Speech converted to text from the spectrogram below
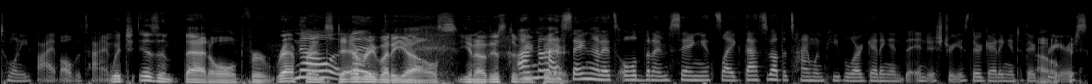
25 all the time. Which isn't that old for reference No, to everybody else, you know, just to be I'm not fair. saying that it's old, but I'm saying it's like that's about the time when people are getting into industries. They're getting into their Oh, okay. careers.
